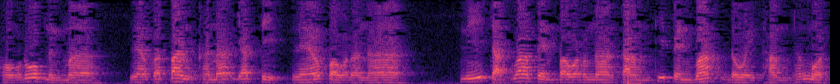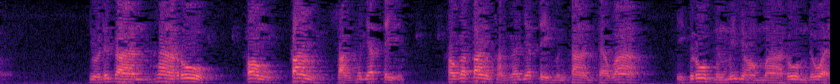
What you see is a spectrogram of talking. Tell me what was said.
ของรูปหนึ่งมา แล้วก็ตั้งคณะยติแล้วปวารณา นี้จัดว่าเป็นปวารณากรรมที่เป็นวักโดยธรรมทั้งหมด อยู่ด้วยกันห้ารูปต้องตั้งสังคยติ เขาก็ตั้งสังคยติเหมือนกัน แต่ว่าอีกรูปหนึ่งไม่ยอมมาร่วมด้วย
